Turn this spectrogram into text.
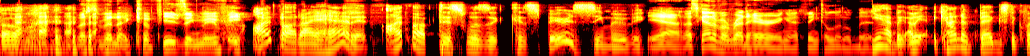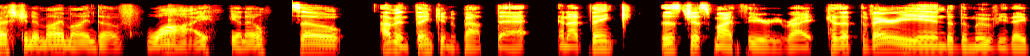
Oh, Must have been a confusing movie. I thought I had it. I thought this was a conspiracy movie. Yeah, that's kind of a red herring, I think, a little bit. yeah, but I mean, it kind of begs the question in my mind of why, you know? So I've been thinking about that, and I think this is just my theory, right? Because at the very end of the movie, they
